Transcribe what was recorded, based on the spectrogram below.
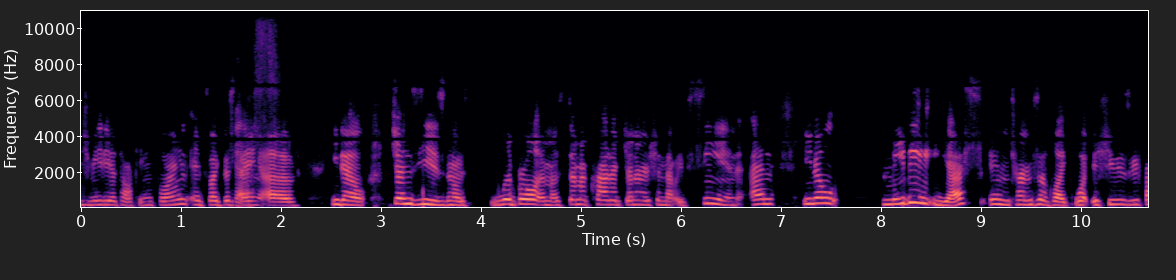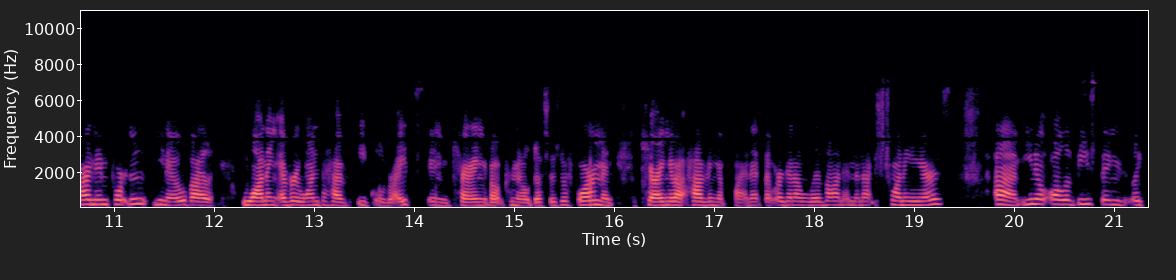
media talking point. It's like the yes. saying of, you know, Gen Z is the most liberal and most democratic generation that we've seen. And, you know, maybe yes in terms of like what issues we find important you know by wanting everyone to have equal rights and caring about criminal justice reform and caring about having a planet that we're going to live on in the next 20 years. Um, you know all of these things like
